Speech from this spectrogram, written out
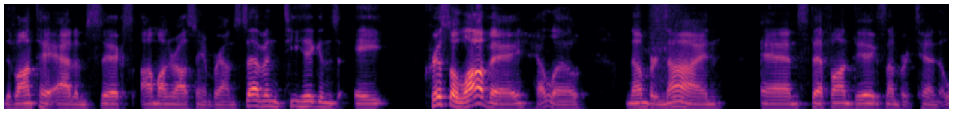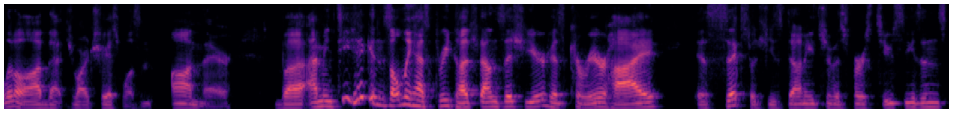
Davante Adams six, Amon-Ra St. Brown seven, Tee Higgins eight, Chris Olave, hello, number nine, and Stefon Diggs number 10. A little odd that Ja'Marr Chase wasn't on there. But I mean, Tee Higgins only has three touchdowns this year. His career high is six, which he's done each of his first two seasons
